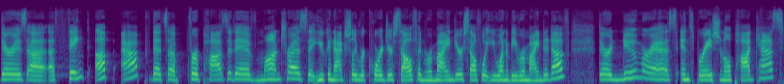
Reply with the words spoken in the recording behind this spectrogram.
There is a, a Think Up app that's a for positive mantras that you can actually record yourself and remind yourself what you want to be reminded of. There are numerous inspirational podcasts.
